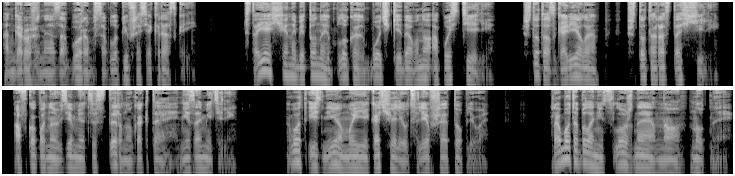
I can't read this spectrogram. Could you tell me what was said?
отгороженная забором с облупившейся краской. Стоящие на бетонных блоках бочки давно опустели. Что-то сгорело, что-то растащили, а вкопанную в землю цистерну как-то не заметили. Вот из нее мы и качали уцелевшее топливо. Работа была несложная, но нудная.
